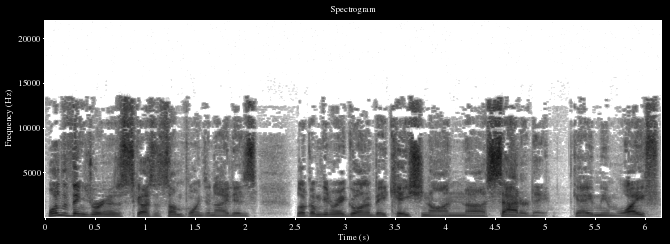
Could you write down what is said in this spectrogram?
One of the things we're going to discuss at some point tonight is look, I'm getting ready to go on a vacation on uh, Saturday. Okay, me and my wife,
